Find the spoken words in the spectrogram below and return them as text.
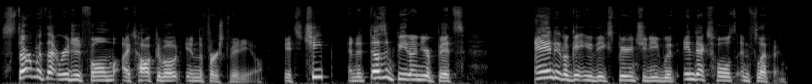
Start with that rigid foam I talked about in the first video. It's cheap and it doesn't beat on your bits, and it'll get you the experience you need with index holes and flipping.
